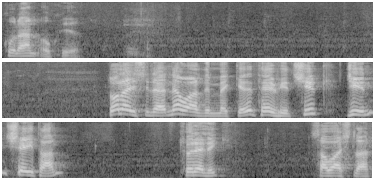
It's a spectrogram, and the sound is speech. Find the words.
Kur'an okuyor. Dolayısıyla ne vardı Mekke'de? Tevhid, şirk, cin, şeytan, kölelik, savaşlar.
